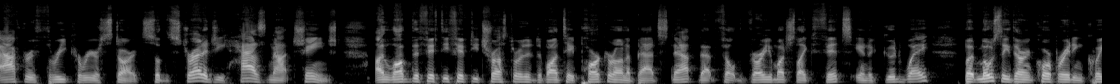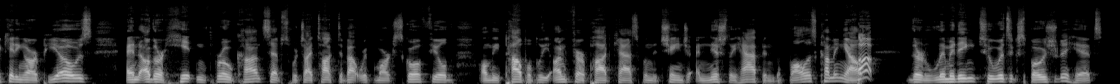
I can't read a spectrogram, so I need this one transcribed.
after three career starts, so the strategy has not changed. I love the 50 50 trustworthy DeVante Parker on a bad snap. That felt very much like Fitz in a good way, but mostly they're incorporating quick hitting RPOs and other hit and throw concepts, which I talked about with Mark Schofield on the Palpably Unfair podcast when the change initially happened. The ball is coming out. They're limiting Tua's exposure to hits.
